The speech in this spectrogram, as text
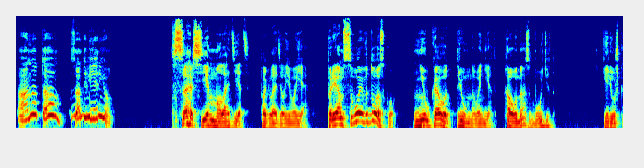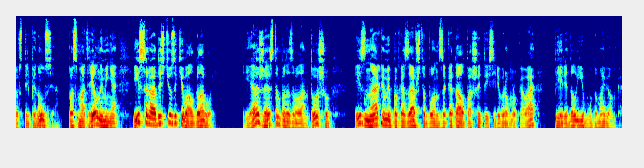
а она там, за дверью». «Совсем молодец», — погладил его я. «Прям свой в доску. Ни у кого трюмного нет, а у нас будет». Кирюшка встрепенулся, посмотрел на меня и с радостью закивал головой. Я жестом подозвал Антошу и, знаками показав, чтобы он закатал пошитые серебром рукава, передал ему домовенка.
